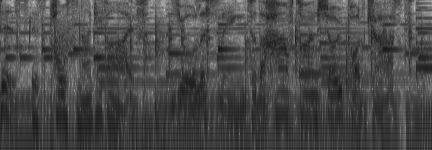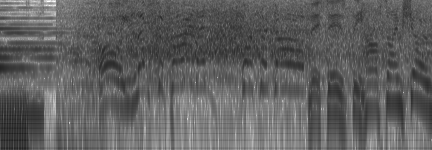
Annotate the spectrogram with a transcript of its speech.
This is Pulse 95. You're listening to the Halftime Show podcast. Oh, he loves the fire and what a goal! This is the halftime show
